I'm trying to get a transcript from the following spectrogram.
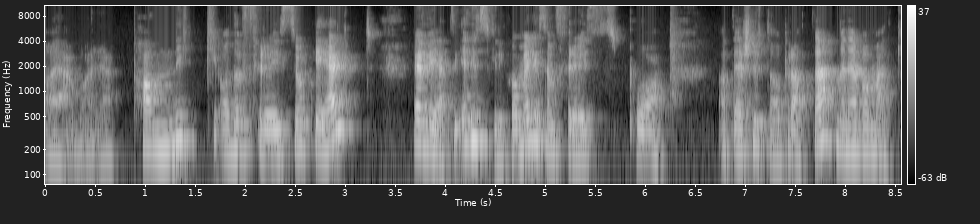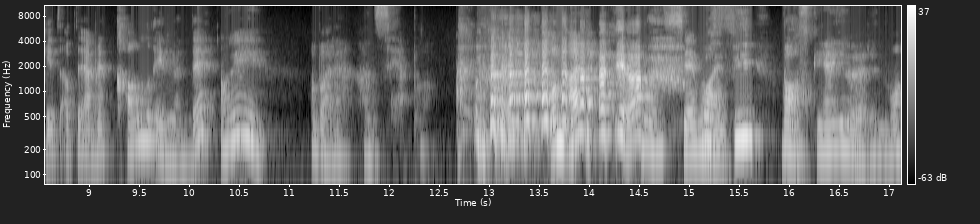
Og jeg bare Panikk! Og det frøys jo helt. Jeg vet jeg husker ikke om jeg liksom frøys på at jeg slutta å prate, men jeg bare merket at jeg ble kald innvendig. Oi! Og bare Han ser på. Å nei! ja. Ser Å fy! Hva skal jeg gjøre nå?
